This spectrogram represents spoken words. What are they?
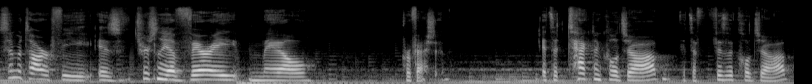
Cinematography is traditionally a very male profession. It's a technical job, it's a physical job,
